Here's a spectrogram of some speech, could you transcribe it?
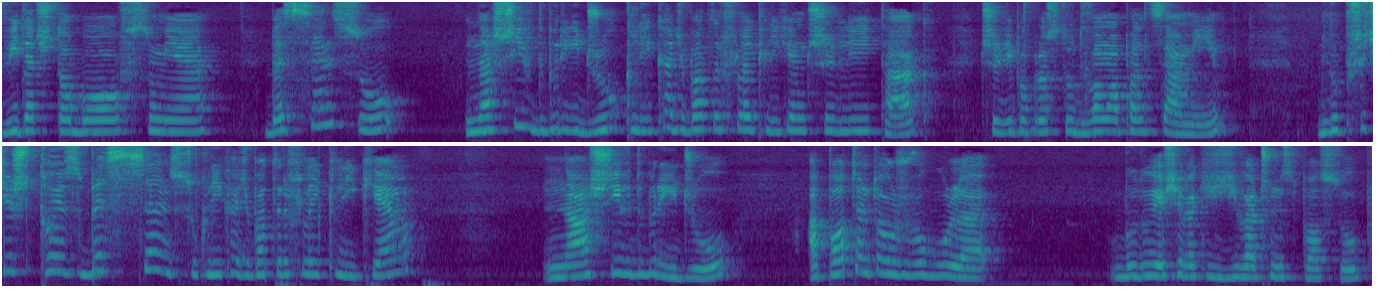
widać to, bo w sumie bez sensu na Shift Bridge'u klikać butterfly klikiem, czyli tak, czyli po prostu dwoma palcami. No przecież to jest bez sensu klikać butterfly klikiem na Shift Bridge'u, a potem to już w ogóle buduje się w jakiś dziwaczny sposób.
